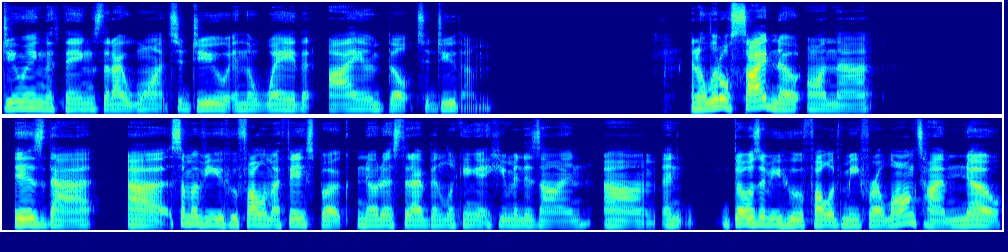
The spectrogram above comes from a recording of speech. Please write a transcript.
doing the things that I want to do in the way that I am built to do them. And a little side note on that is that uh, some of you who follow my Facebook notice that I've been looking at human design. Um, and those of you who have followed me for a long time know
